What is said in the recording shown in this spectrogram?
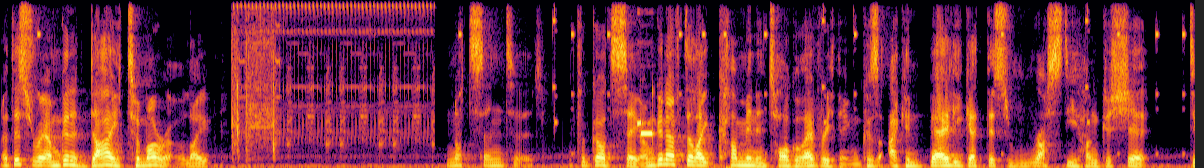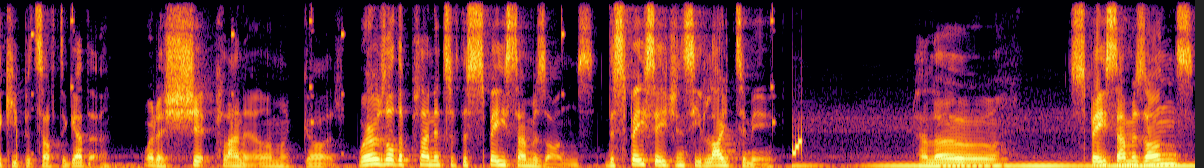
At this rate, I'm gonna die tomorrow, like... Not centered. For God's sake, I'm gonna have to, like, come in and toggle everything, because I can barely get this rusty hunk of shit to keep itself together. What a shit planet, oh my god. Where is all the planets of the space Amazons? The space agency lied to me. Hello? Space Amazons?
